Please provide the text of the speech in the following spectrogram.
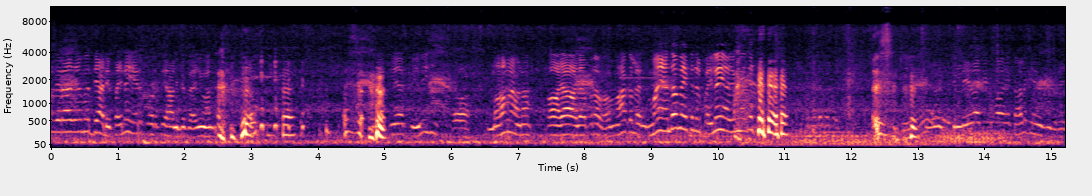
ਮੇਰਾ ਜੇ ਮੈਂ ਦਿਹਾੜੀ ਪਹਿਲਾਂ 에어ਪੋਰਟ ਤੇ ਹਾਲ ਕੇ ਬਹਿ ਜੂ ਹਾਂ ਇਹ ਪੀਣੀ ਸੀ ਮਹਾ ਮੈਂ ਆਉਣਾ ਆ ਜਾ ਆ ਜਾ ਭਰਾਵਾ ਮਹਾ ਕੱਲ ਮੈਂ ਆਂਦਾ ਮੈਂ ਇੱਕ ਦਿਨ ਪਹਿਲਾਂ ਹੀ ਆ? ਜਾਊਂਗਾ ਕਿੱਲੇ ਦਾ ਕੀ ਪਾ ਕੱਲ ਕਿਵੇਂ ਗੁਜ਼ਰੇ?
